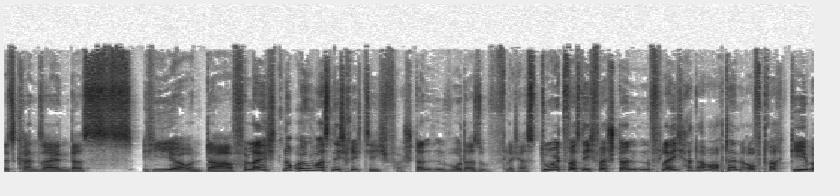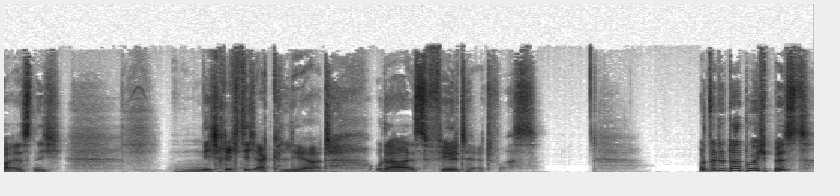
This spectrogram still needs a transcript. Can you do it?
es kann sein, dass hier und da vielleicht noch irgendwas nicht richtig verstanden wurde. Also vielleicht hast du etwas nicht verstanden, vielleicht hat aber auch dein Auftraggeber es nicht, nicht richtig erklärt oder es fehlte etwas. Und wenn du da durch bist,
